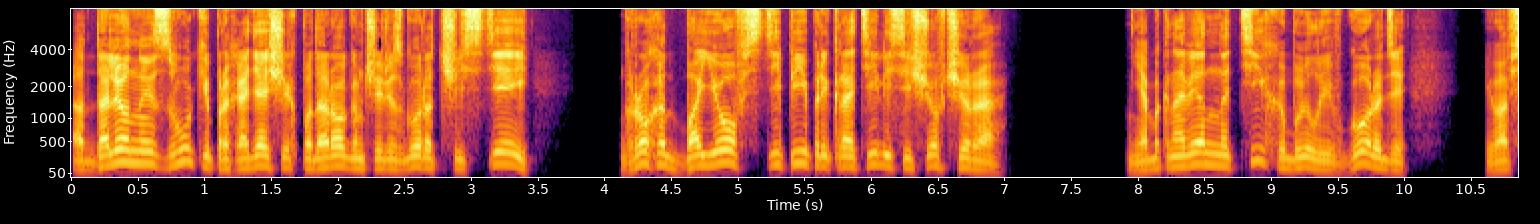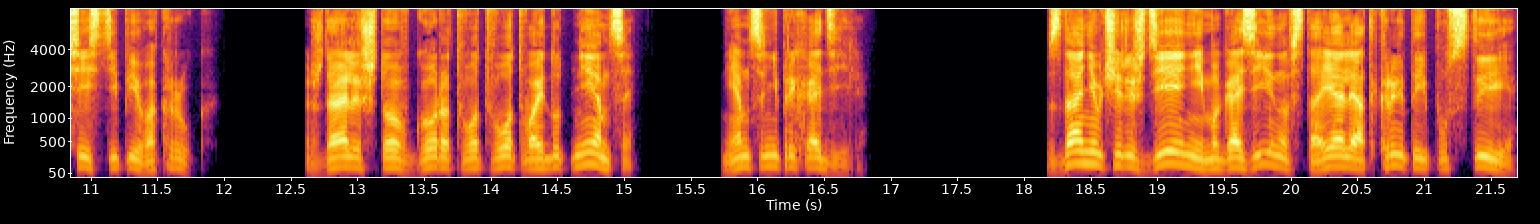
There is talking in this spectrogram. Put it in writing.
Отдаленные звуки проходящих по дорогам через город частей, грохот боев в степи прекратились еще вчера. Необыкновенно тихо было и в городе, и во всей степи вокруг. Ждали, что в город вот-вот войдут немцы. Немцы не приходили. Здания учреждений, магазинов стояли открытые и пустые.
